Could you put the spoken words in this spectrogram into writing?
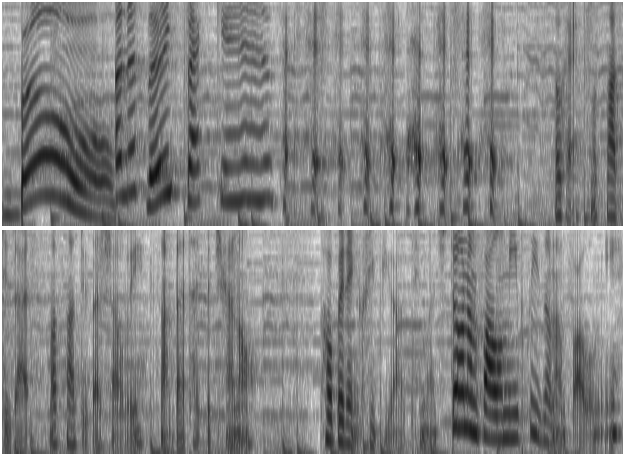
Boom! Under 30 seconds. Okay, let's not do that. Let's not do that, shall we? It's not that type of channel. Hope I didn't creep you out too much. Don't unfollow me. Please don't unfollow me.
